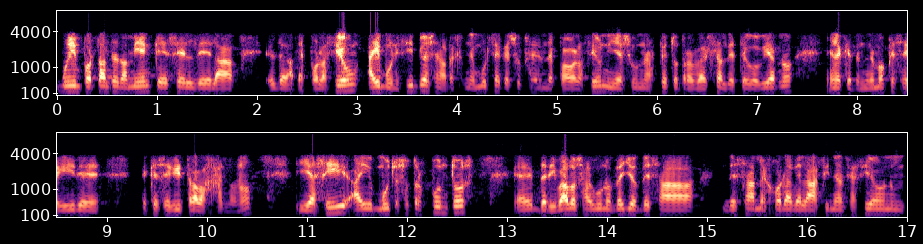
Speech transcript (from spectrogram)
muy importante también, que es el de la el de la despoblación. Hay municipios en la región de Murcia que sufren despoblación y es un aspecto transversal de este gobierno en el que tendremos que seguir eh, que seguir trabajando, ¿no? Y así hay muchos otros puntos eh, derivados algunos de ellos de esa de esa mejora de la financiación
